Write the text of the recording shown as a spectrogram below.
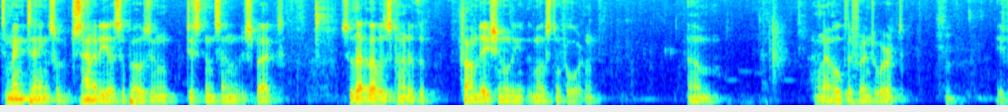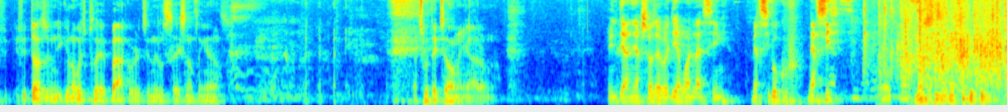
to maintain sort of sanity, I suppose, and distance and respect. So that that was kind of the foundationally the most important. Um, and I hope the French worked. If, if it doesn't, you can always play it backwards and it'll say something else. That's what they tell me, I don't know. Une dernière chose à vous dire, one last thing. Merci beaucoup. Merci. Merci, merci, merci beaucoup.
